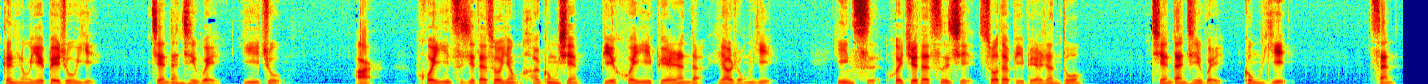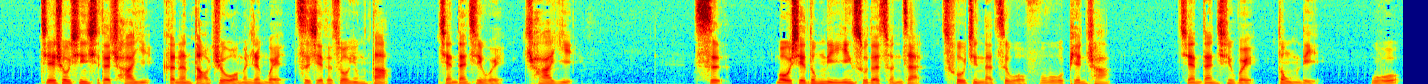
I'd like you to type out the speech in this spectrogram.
更容易被注意，简单记为易注。二、回忆自己的作用和贡献比回忆别人的要容易。因此会觉得自己做的比别人多，简单记为共益。三、接收信息的差异可能导致我们认为自己的作用大，简单记为差异。四、某些动力因素的存在促进了自我服务偏差，简单记为动力。五、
